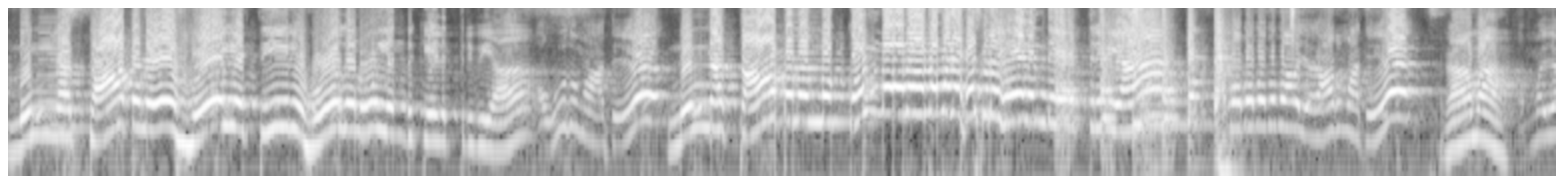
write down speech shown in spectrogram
ನಿನ್ನ ತಾತನು ಹೇಗೆ ತೀರಿ ಹೋದನು ಎಂದು ಕೇಳುತ್ತಿರುವಿಯ? ಹೌದು ಮಾತೆ? ನಿನ್ನ ತಾತನನ್ನು ಕೊಂದವನಾದವನ ಹೆಸರು ಹೇಳೆಂದು ಹೇಳುತ್ತಿರುವಿಯ? ಯಾರು ಮಾತೆ? ರಾಮ ಅಮ್ಮಯ್ಯ.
